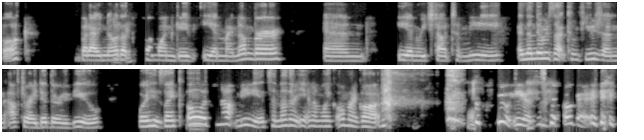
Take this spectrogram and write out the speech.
book but i know okay. that mm-hmm. someone gave ian my number and ian reached out to me. And then there was that confusion after i did the review where he's like, "Oh, mm. it's not me, it's another Ian." I'm like, "Oh my god, two Ians." okay,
